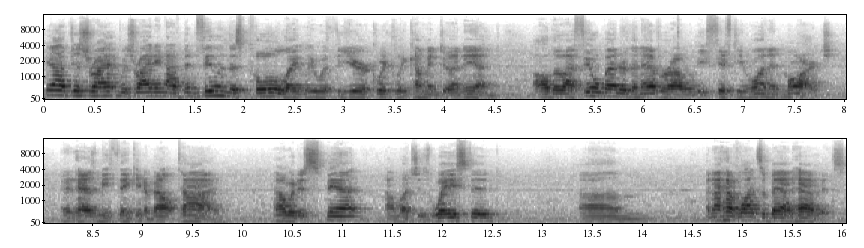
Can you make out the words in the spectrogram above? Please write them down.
yeah, I just write, was writing, I've been feeling this pull lately with the year quickly coming to an end. Although I feel better than ever, I will be 51 in March, and it has me thinking about time. How it is spent, how much is wasted, um, and I have lots of bad habits.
